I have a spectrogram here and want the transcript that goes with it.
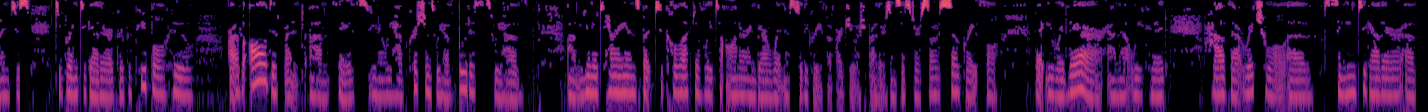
and just to bring together a group of people who are of all different um, faiths. You know, we have Christians, we have Buddhists, we have um, Unitarians, but to collectively to honor and bear witness to the grief of our Jewish brothers and sisters. So I was so grateful that you were there and that we could have that ritual of singing together of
